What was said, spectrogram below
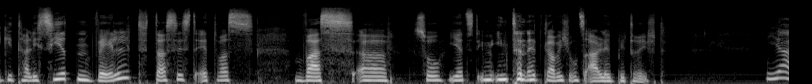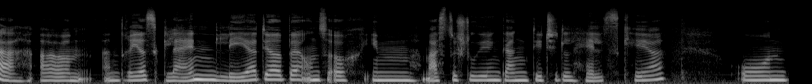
digitalisierten Welt. Das ist etwas, was äh, so jetzt im Internet, glaube ich, uns alle betrifft. Ja, ähm, Andreas Klein lehrt ja bei uns auch im Masterstudiengang Digital Healthcare und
